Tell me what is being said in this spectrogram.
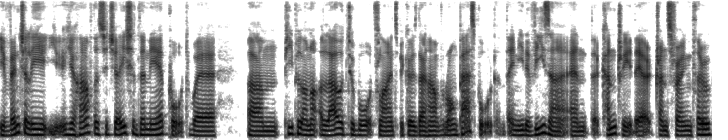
eventually, you, you have the situations in the airport where um, people are not allowed to board flights because they have the wrong passport and they need a visa, and the country they're transferring through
